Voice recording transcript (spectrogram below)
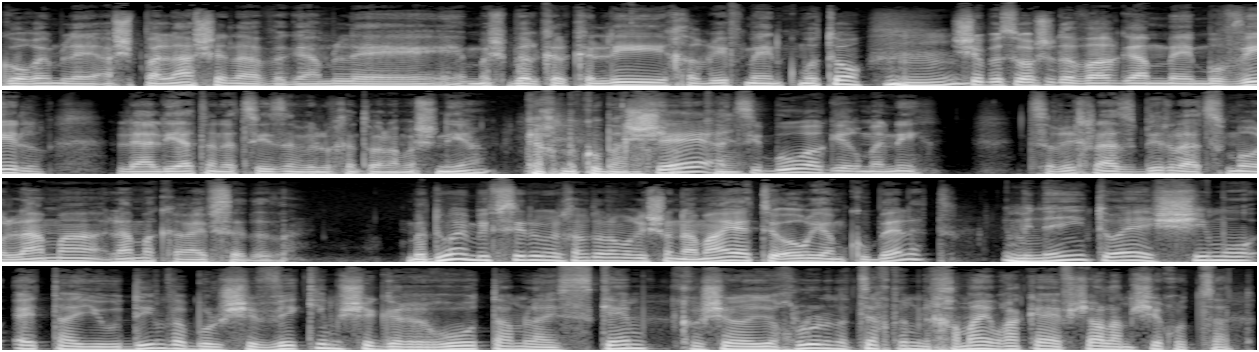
גורם להשפלה שלה וגם למשבר כלכלי חריף מאין כמותו, שבסופו של דבר גם מוביל לעליית הנאציזם במלחמת העולם השנייה. כך מקובל. כן. כשהציבור הגרמני צריך להסביר לעצמו למה, למה קרה ההפסד הזה. מדוע הם הפסידו במלחמת העולם הראשונה? מהי התיאוריה המקובלת? אם אינני טועה, האשימו את היהודים והבולשביקים שגררו אותם להסכם, כאשר יוכלו לנצח את המלחמה אם רק היה אפשר להמשיך עוד קצת.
